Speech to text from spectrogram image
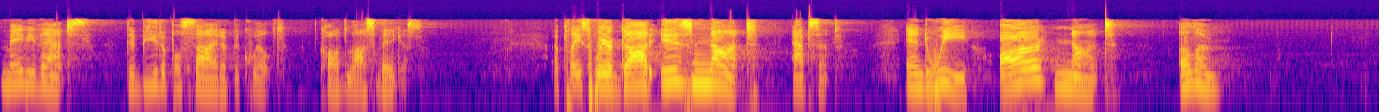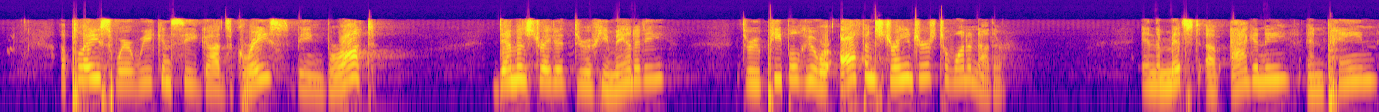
Maybe that's the beautiful side of the quilt called Las Vegas. A place where God is not absent and we are not alone. A place where we can see God's grace being brought, demonstrated through humanity, through people who are often strangers to one another, in the midst of agony and pain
